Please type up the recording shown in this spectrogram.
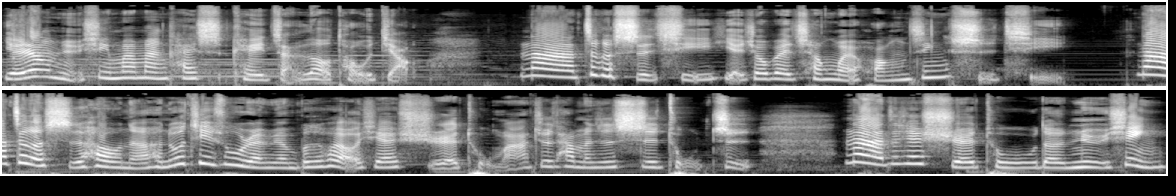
也让女性慢慢开始可以崭露头角。那这个时期也就被称为黄金时期。那这个时候呢，很多技术人员不是会有一些学徒嘛，就是他们是师徒制。那这些学徒的女性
